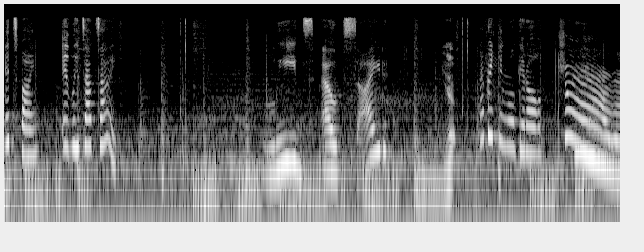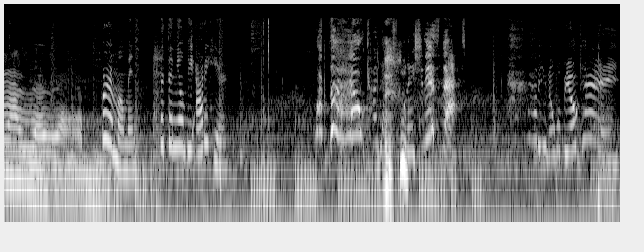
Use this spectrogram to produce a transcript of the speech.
It's fine. It leads outside. Leads outside? Yep. Everything will get all for a moment, but then you'll be out of here. What the hell kind of explanation is that? How do you know we'll be okay?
